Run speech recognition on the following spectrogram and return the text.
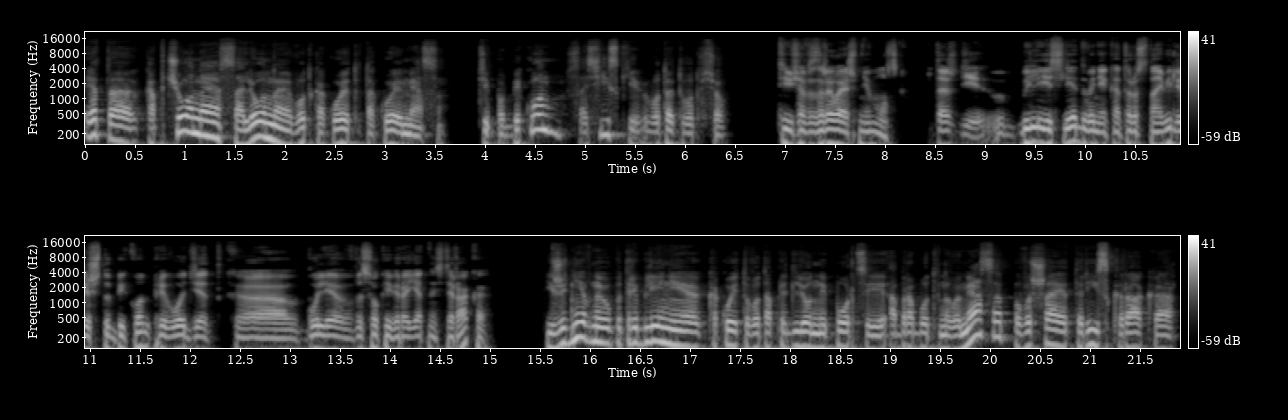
Это копченое, соленое, вот какое-то такое мясо. Типа бекон, сосиски, вот это вот все. Ты сейчас взрываешь мне мозг. Подожди, были исследования, которые установили, что бекон приводит к э, более высокой вероятности рака? Ежедневное употребление какой-то вот определенной порции обработанного мяса повышает риск рака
